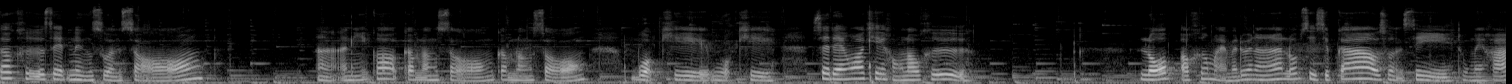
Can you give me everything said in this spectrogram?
ก็คือเศษหนึ่งส่วนสองอะ อันนี้ก็กำลังสองกำลังสองบวก k บวก k แสดงว่า k ของเราคือ ลบเอาเครื่องหมายมาด้วยนะ ลบ 49 ส่วน 4 ถูกไหมคะ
